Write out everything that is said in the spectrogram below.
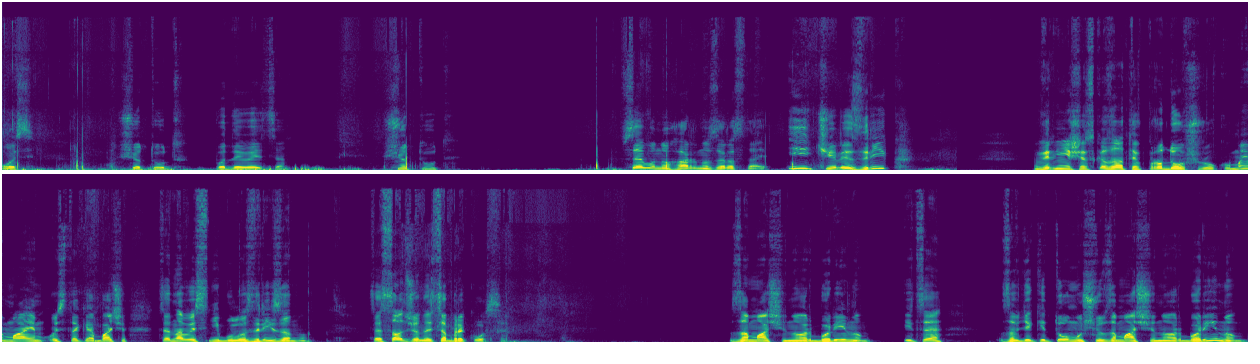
ось. Що тут, подивиться, що тут. Все воно гарно заростає. І через рік, вірніше сказати, впродовж року, ми маємо ось таке. Бачите, це навесні було зрізано. Це саджанець абрикоси. Замащено арборіном. І це завдяки тому, що замащено арборіном,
